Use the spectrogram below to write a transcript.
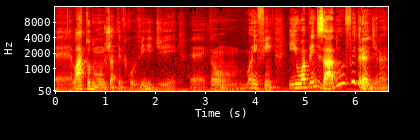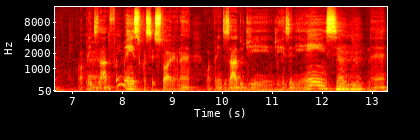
É, lá todo mundo já teve Covid, é, então, enfim. E o aprendizado foi grande, né? O aprendizado é. foi imenso com essa história, né? O aprendizado de, de resiliência, uhum. né?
